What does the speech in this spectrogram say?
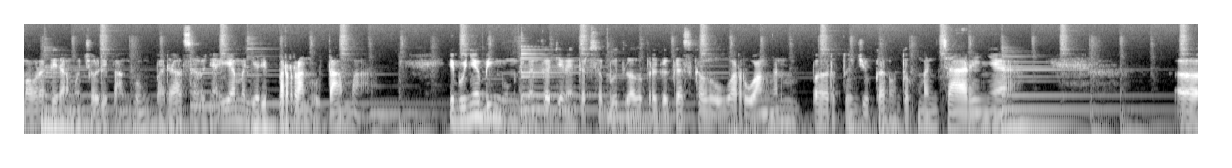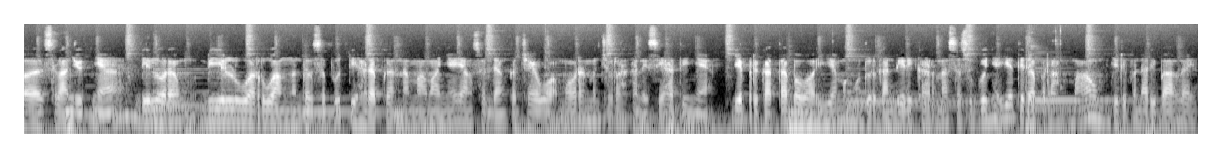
Moran tidak muncul di panggung, padahal seharusnya ia menjadi peran utama. Ibunya bingung dengan kejadian tersebut lalu bergegas keluar ruangan pertunjukan untuk mencarinya. Uh, selanjutnya, di luar di luar ruangan tersebut dihadapkan mamanya yang sedang kecewa. Moran mencurahkan isi hatinya. Dia berkata bahwa ia mengundurkan diri karena sesungguhnya ia tidak pernah mau menjadi penari balet.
